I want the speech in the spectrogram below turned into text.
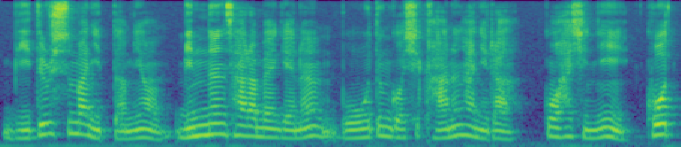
믿을 수만 있다면 믿는 사람에게는 모든 것이 가능하니라고 하시니 곧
